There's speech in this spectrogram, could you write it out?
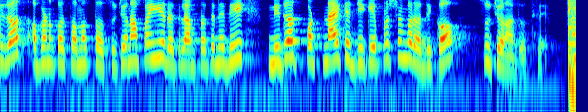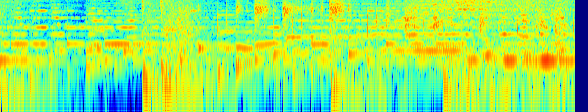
ନିରଦ ଆପଣଙ୍କ ସମସ୍ତ ସୂଚନା ପାଇଁ ଏଠାରେ ଥିଲା ପ୍ରତିନିଧି ନିରଦ ପଟ୍ଟନାୟକ ଯିଏ କି ପ୍ରସଙ୍ଗରେ ଅଧିକ ସୂଚନା ଦେଉଥିଲେ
